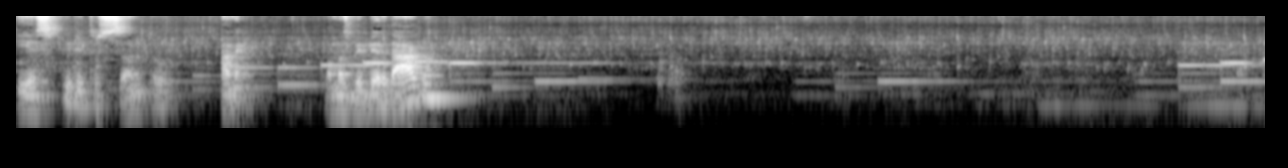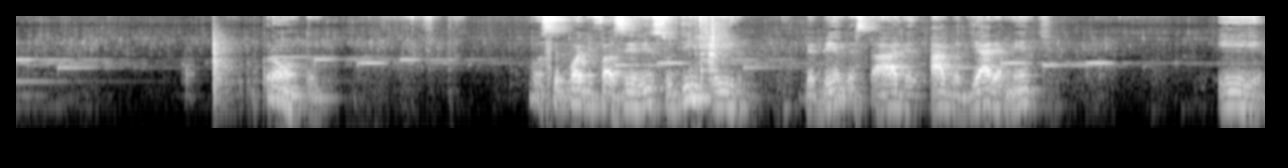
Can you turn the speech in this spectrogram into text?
e Espírito Santo. Amém. Vamos beber da água. Pronto. Você pode fazer isso o dia inteiro bebendo esta água, água diariamente. E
